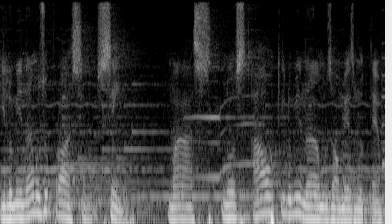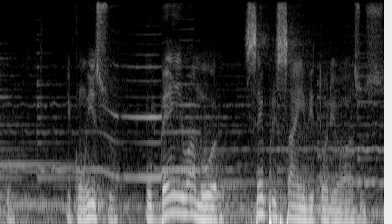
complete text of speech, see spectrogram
Iluminamos o próximo, sim, mas nos auto-iluminamos ao mesmo tempo. E com isso, o bem e o amor sempre saem vitoriosos.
